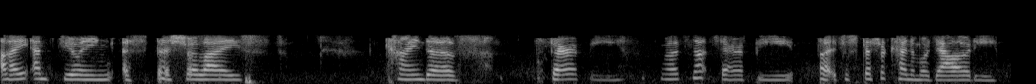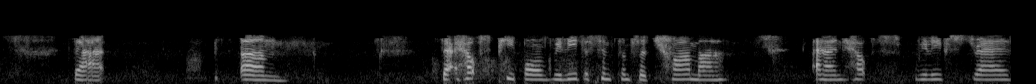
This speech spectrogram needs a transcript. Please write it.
I am doing a specialized kind of therapy. Well, it's not therapy. Uh, it's a special kind of modality that um, that helps people relieve the symptoms of trauma and helps relieve stress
